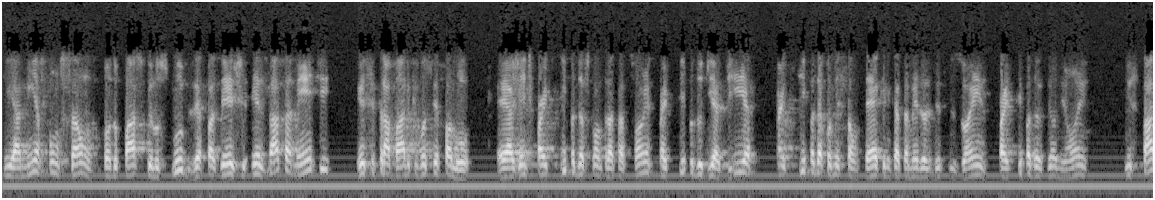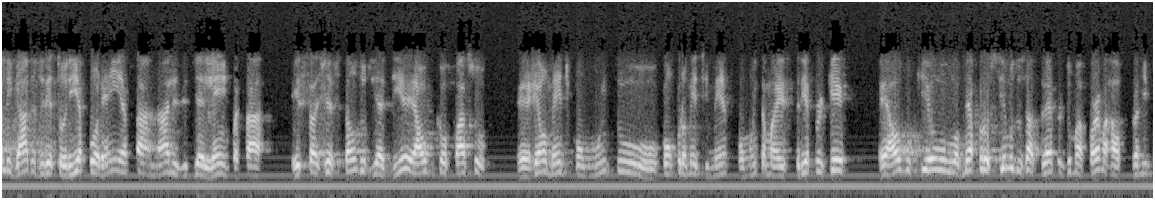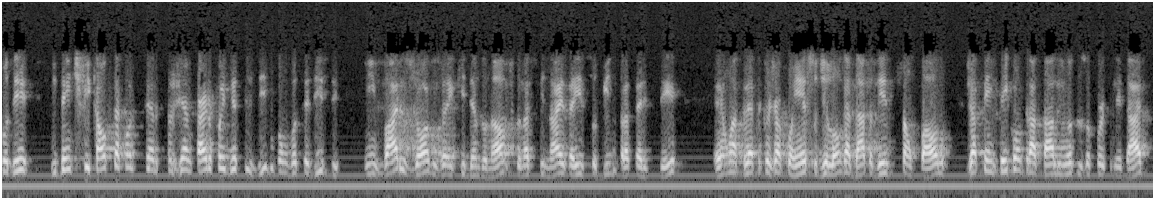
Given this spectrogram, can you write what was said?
que a minha função quando passo pelos clubes é fazer exatamente esse trabalho que você falou. É, a gente participa das contratações, participa do dia a dia, participa da comissão técnica também das decisões, participa das reuniões, está ligado à diretoria, porém essa análise de elenco, essa, essa gestão do dia a dia é algo que eu faço é, realmente com muito comprometimento, com muita maestria, porque é algo que eu me aproximo dos atletas de uma forma, Ralf, para mim poder identificar o que está acontecendo. O Giancarlo foi decisivo, como você disse, em vários jogos aqui dentro do Náutico, nas finais aí subindo para a Série C. É um atleta que eu já conheço de longa data desde São Paulo, já tentei contratá-lo em outras oportunidades,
